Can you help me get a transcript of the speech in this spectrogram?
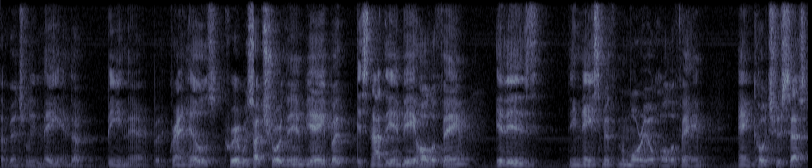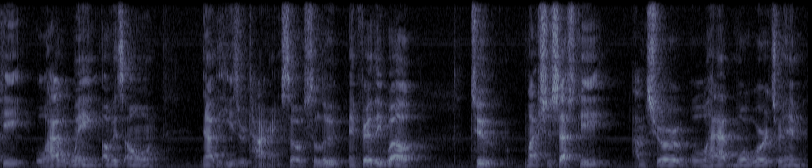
eventually may end up being there, but Grant Hill's career was cut short in the NBA. But it's not the NBA Hall of Fame. It is the Naismith Memorial Hall of Fame, and Coach Krzyzewski will have a wing of his own now that he's retiring. So salute and fairly well to Mike Krzyzewski. I'm sure we'll have more words for him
